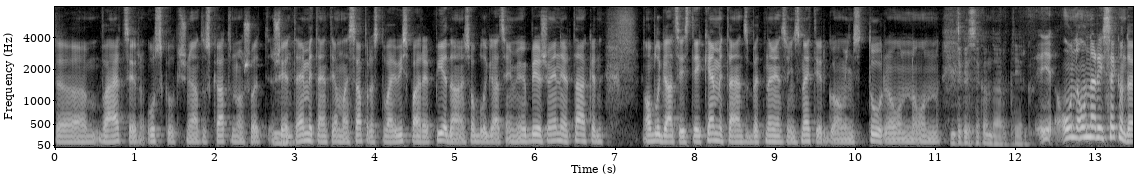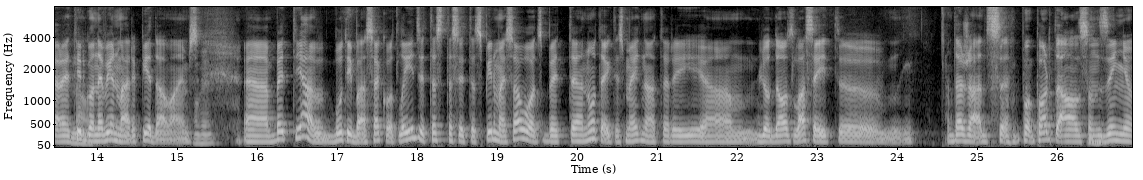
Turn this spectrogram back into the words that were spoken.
uh, vērts ir uzklikšķināt uz katru no šo, šiem mm. emitentiem, lai saprastu, vai vispār ir piedāvājums obligācijām. Jo bieži vien ir tā, ka obligācijas tiek emitētas, bet neviens viņas netirgo. Viņas tur un, un, tikai sekundāra tirgu. Un, un arī sekundārajā tirgo nevienmēr ir piedāvājums. Okay. Uh, bet, jā, būtībā sekot līdzi, tas, tas ir tas pirmais avots, bet uh, noteikti es mēģinātu arī um, ļoti daudz lasīt. Uh, dažādas portālus un ziņu,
